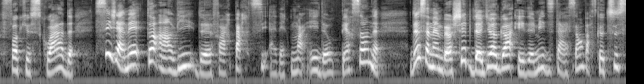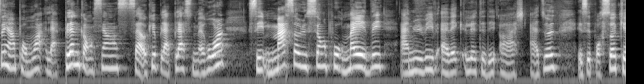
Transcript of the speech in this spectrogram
Focus Squad si jamais tu as envie de faire partie avec moi et d'autres personnes de ce membership de yoga et de méditation parce que tu sais, hein, pour moi, la pleine conscience, ça occupe la place numéro un. C'est ma solution pour m'aider à mieux vivre avec le TDAH adulte. Et c'est pour ça que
